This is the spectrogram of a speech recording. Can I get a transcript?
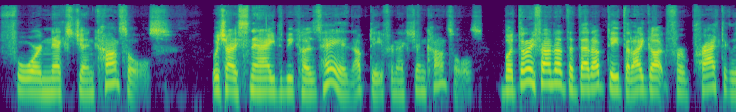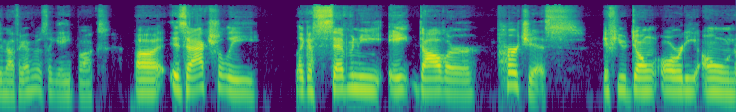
for next gen consoles, which I snagged because hey, an update for next gen consoles. But then I found out that that update that I got for practically nothing, I think it was like eight bucks, uh, is actually like a seventy eight dollar purchase if you don't already own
